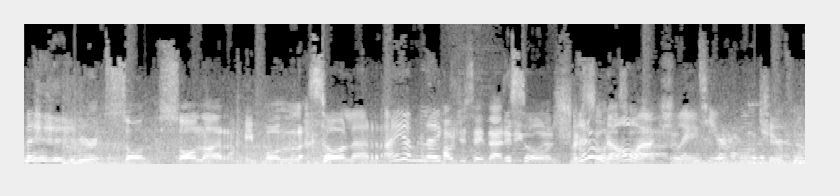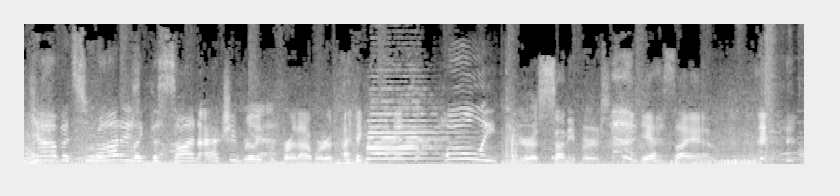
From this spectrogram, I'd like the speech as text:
You're so solar people. Solar. I am like How'd you say that the in soul. English? I don't know solare. Actually. Cheerful. Cheerful. Yeah, but solar is like the sun. I actually really Yeah. prefer that word. I think that's holy. You're a sunny person. Yes, I am.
